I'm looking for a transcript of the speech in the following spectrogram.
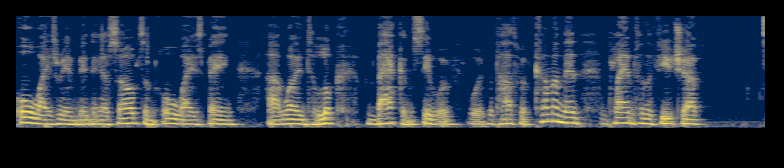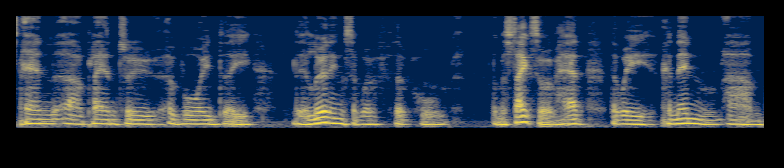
always reinventing ourselves and always being uh, willing to look back and see what, what, the path we've come, and then plan for the future and uh, plan to avoid the the learnings that we've that, or the mistakes that we've had that we can then um,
